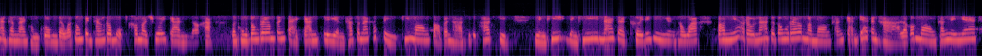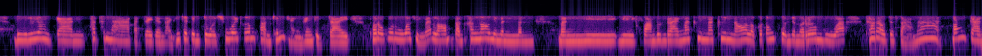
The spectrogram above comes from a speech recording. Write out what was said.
การทำงานของกรม แต่ว่าต้องเป็นทั้งระบบเข้ามาช่วยกันนะคะมันคงต้องเริ่มตั้งแต่การเปลี่ยนทัศนคติที่มองต่อปัญหาสุขภาพจิต อย่างที่อย่างที่น่าจะเคยได้ยินกันค่ะว่าตอนนี้เราน่าจะต้องเริ่มมามองทั้งการแก้ปัญหา แล้วก็มองทั้งในแง่ดูเรื่องการพัฒนาปัจจัยต่างๆที่จะเป็นตัวช่วยเพิ่มความเข้มแข็งทางจิตใจ เพราะเราก็รู้ว่าสิ่งแวดล้อมตอนข้างนอกเนี่ยมันมันมันมีมีความรุนแรงมากขึ้นมากขึ้นเนาะเราก็ต้องควรจะมาเริ่มดูว่า ถ้าเราจะสามารถป้องกัน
